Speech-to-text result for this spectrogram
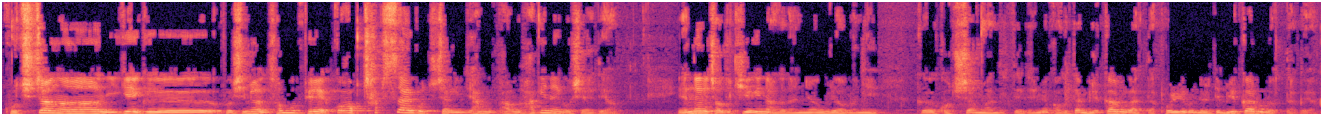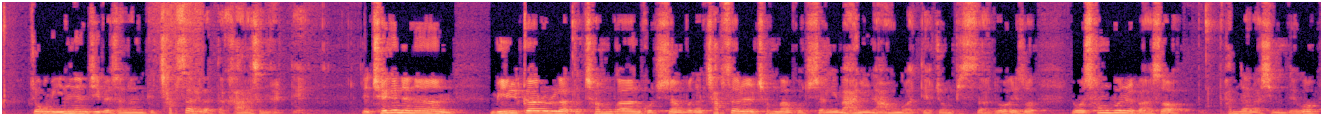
고추장은 이게 그 보시면 성분표에 꼭 찹쌀 고추장인지 한- 한번 확인해 보셔야 돼요. 옛날에 저도 기억이 나거든요. 우리 어머니 그 고추장 만들 때 되면 거기다 밀가루 갖다 볼륨을 넣을 때 밀가루 넣었다고요. 조금 있는 집에서는 그 찹쌀을 갖다 갈아서 넣을 때. 최근에는 밀가루를 갖다 첨가한 고추장보다 찹쌀을 첨가한 고추장이 많이 나온 것 같아요. 좀 비싸도. 그래서 이 성분을 봐서 판단하시면 되고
